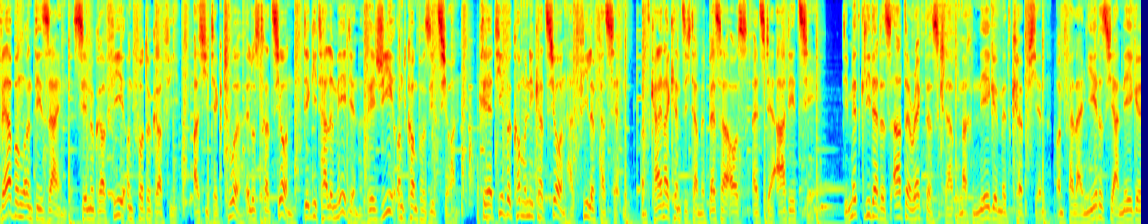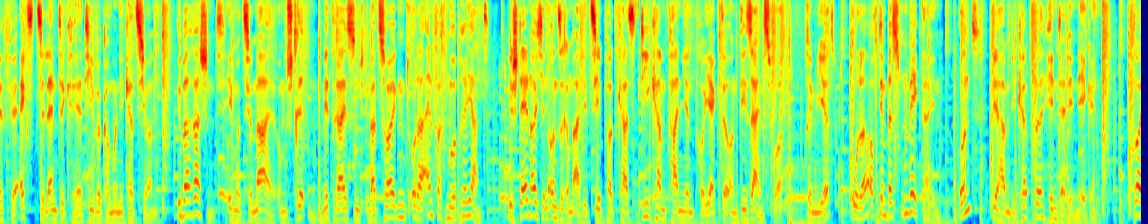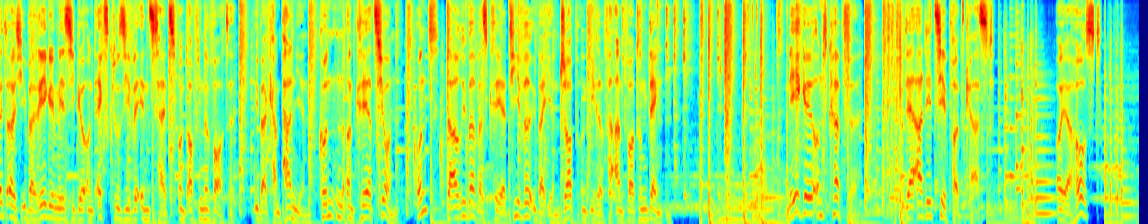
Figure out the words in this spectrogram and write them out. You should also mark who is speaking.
Speaker 1: Werbung und Design, Szenografie und Fotografie, Architektur, Illustration, digitale Medien, Regie und Komposition. Kreative Kommunikation hat viele Facetten und keiner kennt sich damit besser aus als der ADC. Die Mitglieder des Art Directors Club machen Nägel mit Köpfchen und verleihen jedes Jahr Nägel für exzellente kreative Kommunikation. Überraschend, emotional, umstritten, mitreißend, überzeugend oder einfach nur brillant. Wir stellen euch in unserem ADC-Podcast die Kampagnen, Projekte und Designs vor. Prämiert oder auf dem besten Weg dahin. Und wir haben die Köpfe hinter den Nägeln. Freut euch über regelmäßige und exklusive Insights und offene Worte, über Kampagnen, Kunden und Kreationen und darüber, was Kreative über ihren Job und ihre Verantwortung denken. Nägel und Köpfe, der ADC-Podcast. Euer Host,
